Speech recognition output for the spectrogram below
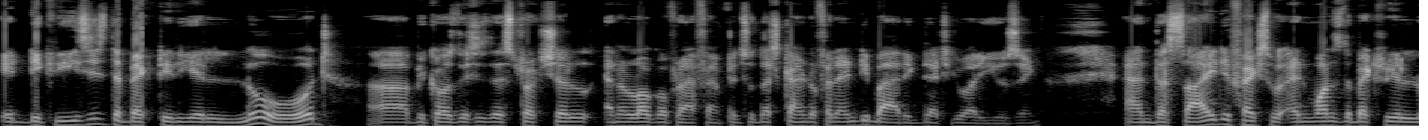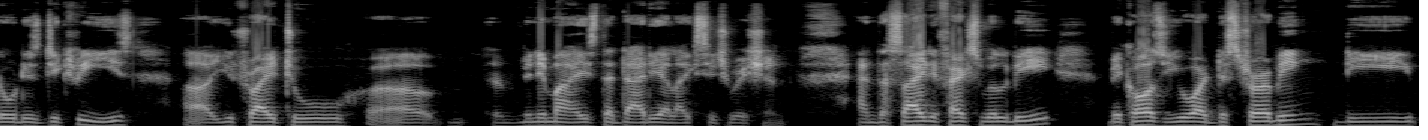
it decreases the bacterial load uh, because this is the structural analog of rifampin. So that's kind of an antibiotic that you are using. And the side effects, and once the bacterial load is decreased, uh, you try to uh, minimize the diarrhea like situation and the side effects will be because you are disturbing the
